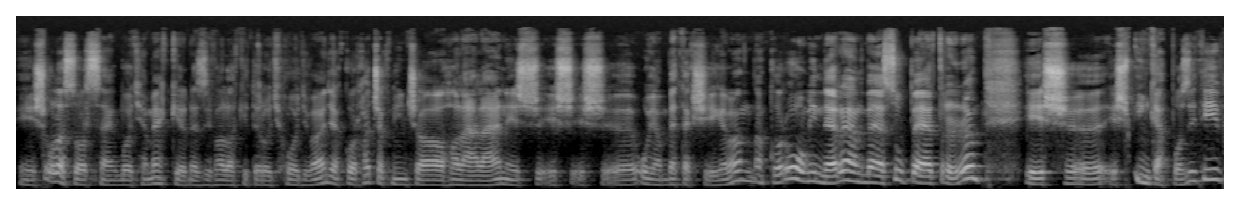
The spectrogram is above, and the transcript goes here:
és Olaszországban, hogyha megkérdezi valakitől, hogy hogy vagy, akkor ha csak nincs a halálán, és, és, és olyan betegsége van, akkor ó, minden rendben, szuper, trrr, és, és inkább pozitív,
